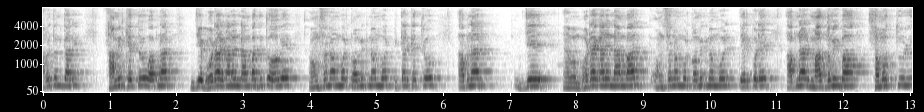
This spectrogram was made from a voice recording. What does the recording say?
আবেদনকারীর স্বামীর ক্ষেত্রেও আপনার যে ভোটার কার্ডের নাম্বার দিতে হবে, অংশ নম্বর, কমিক নম্বর, পিতার ক্ষেত্রেও আপনার যে ভোটার কার্ডের নাম্বার, অংশ নম্বর, কমিক নম্বর, এরপরে আপনার মাধ্যমিক বা সমতুল্য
